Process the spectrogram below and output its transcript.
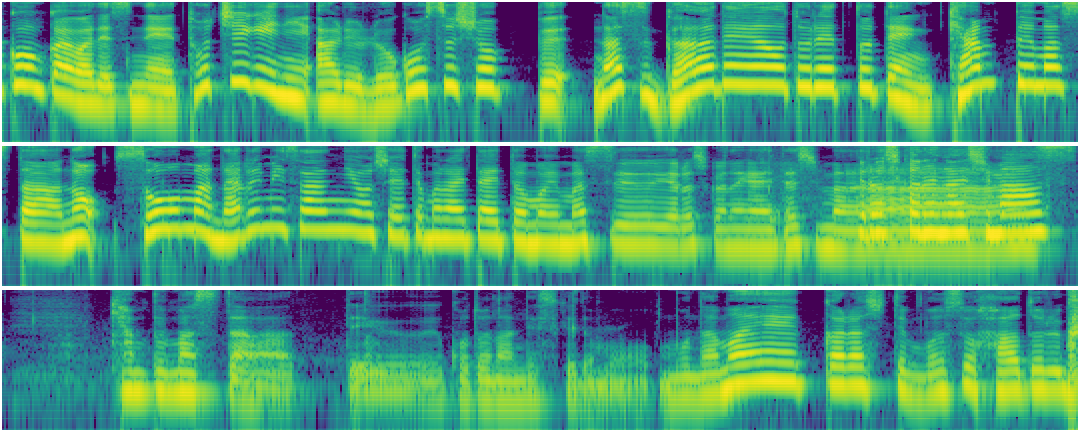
あ今回はですね栃木にあるロゴスショップ那須ガーデンアウトレット店キャンプマスターの相馬成美さんに教えてもらいたいと思いますよろしくお願いいたしますよろしくお願いしますキャンプマスターっていうことなんですけどももう名前からしてものすごいハードルが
